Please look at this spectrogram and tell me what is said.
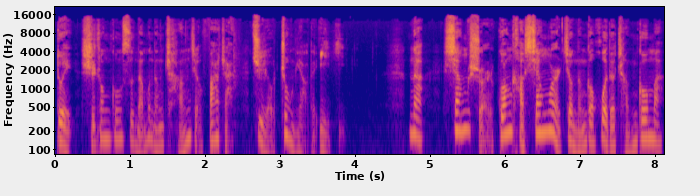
对时装公司能不能长久发展具有重要的意义。那香水光靠香味就能够获得成功吗？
